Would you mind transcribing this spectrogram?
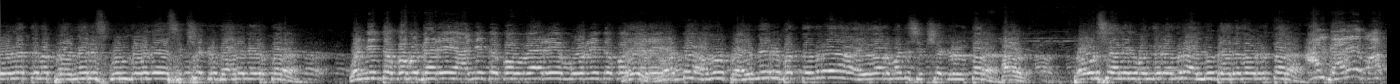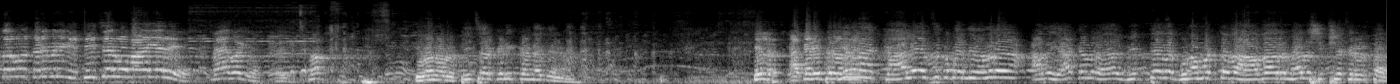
ಏಳನೇ ತನ ಪ್ರೈಮರಿ ಸ್ಕೂಲ್ದೊಳಗೆ ಶಿಕ್ಷಕರು ಬೇರೆನೇ ಇರ್ತಾರ. ಒಂದಿನ ತಕೋಬ ಬೇರೆ ಎರಡನೇ ತಕೋಬ ಬೇರೆ ಮೂರನೇ ಅದು ಪ್ರೈಮರಿ ಬತ್ತಂದ್ರೆ ಐದಾರು ಮಂದಿ ಶಿಕ್ಷಕರು ಇರ್ತಾರ. ಹೌದು. ಪ್ರೌಢಶಾಲೆಗೆ ಬಂದಿರಿ ಅಂದ್ರೆ ಅಲ್ಲೂ ಬೇರೆದವ್ರು ಇರ್ತಾರ. ಅಲ್ಲಿ ಬೇರೆ ಮಾಸ್ತರ್ಗಳು ಕಡಿಮೆ ಟೀಚರ್ ಹೋಗಿ ಇವ ನೋಡು ಟೀಚರ್ ಕಡೆ ಕಂಡಿದ್ದೇನೆ ಇಲ್ಲ ಆ ಕಡೆ ಇದ್ರು ಕಾಲೇಜಕ್ಕೆ ಅದು ಯಾಕಂದ್ರೆ ವಿದ್ಯಾದ ಗುಣಮಟ್ಟದ ಆಧಾರ ಮೇಲೆ ಶಿಕ್ಷಕರು ಇರ್ತಾರ.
